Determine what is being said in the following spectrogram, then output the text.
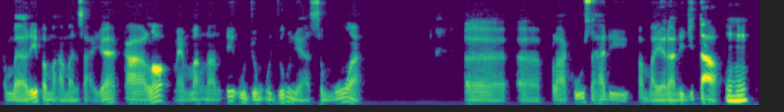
kembali pemahaman saya kalau memang nanti ujung-ujungnya semua eh, eh, pelaku usaha di pembayaran digital Mhm.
